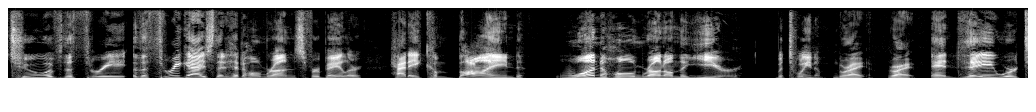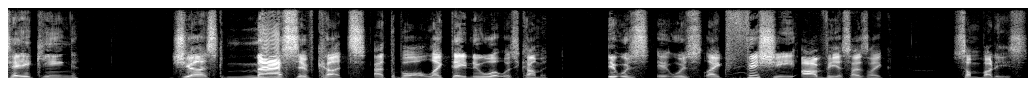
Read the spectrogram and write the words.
two of the three, the three guys that hit home runs for Baylor had a combined one home run on the year between them right, right. and they were taking just massive cuts at the ball like they knew what was coming it was it was like fishy obvious. I was like somebody's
